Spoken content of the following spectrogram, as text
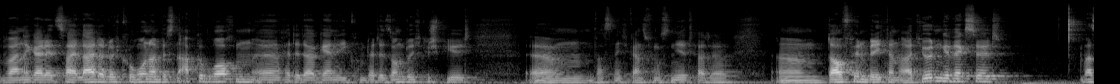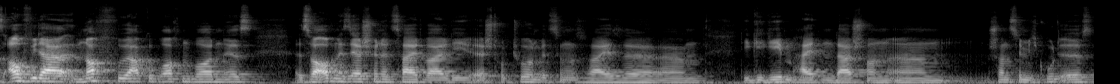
war eine geile Zeit, leider durch Corona ein bisschen abgebrochen, äh, hätte da gerne die komplette Saison durchgespielt, ähm, was nicht ganz funktioniert hatte. Ähm, daraufhin bin ich dann halt Jürgen gewechselt, was auch wieder noch früher abgebrochen worden ist. Es war auch eine sehr schöne Zeit, weil die äh, Strukturen bzw. Ähm, die Gegebenheiten da schon, ähm, schon ziemlich gut ist.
